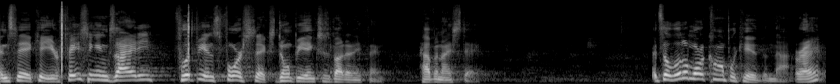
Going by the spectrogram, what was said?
and say, okay, you're facing anxiety, Philippians 4 6, don't be anxious about anything. Have a nice day. It's a little more complicated than that, right?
